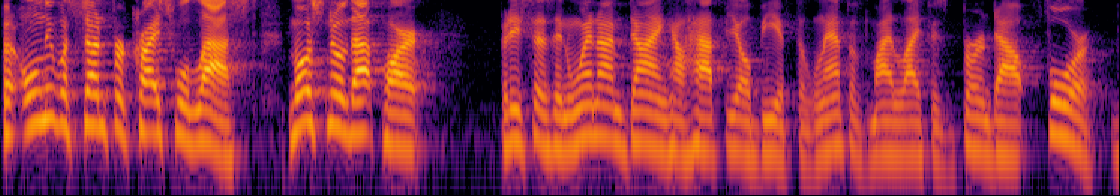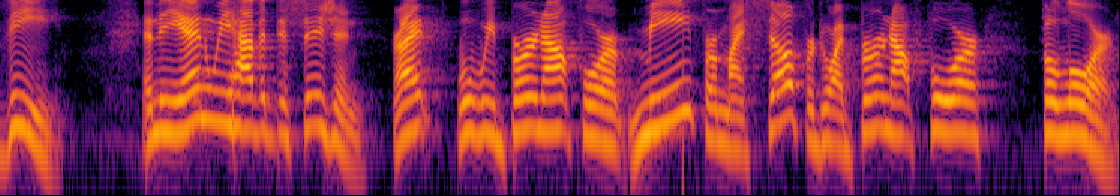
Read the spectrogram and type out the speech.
but only what's done for Christ will last. Most know that part. But he says, And when I'm dying, how happy I'll be if the lamp of my life is burned out for thee. In the end, we have a decision, right? Will we burn out for me, for myself, or do I burn out for the Lord?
